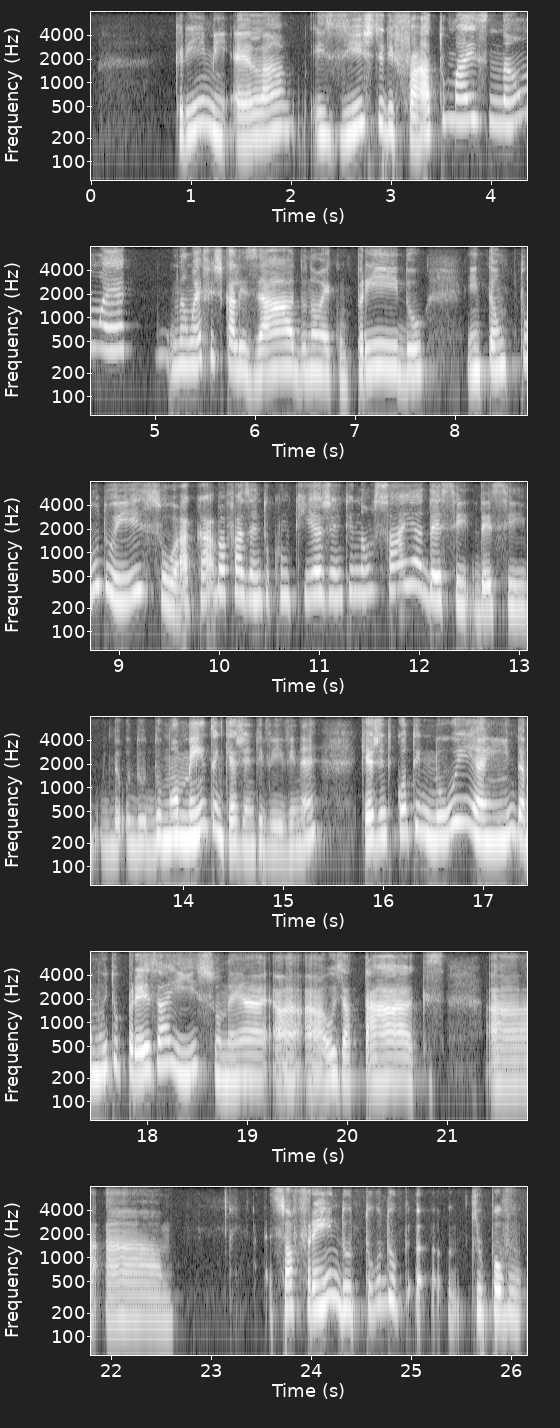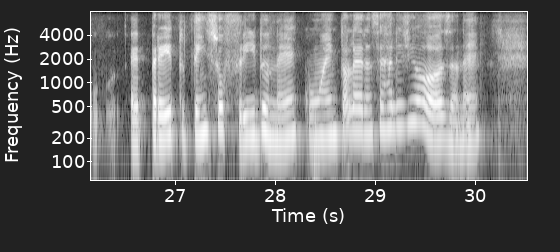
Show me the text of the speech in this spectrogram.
crime, ela existe de fato, mas não é não é fiscalizado, não é cumprido. Então, tudo isso acaba fazendo com que a gente não saia desse, desse do, do, momento em que a gente vive, né? Que a gente continue ainda muito presa a isso, né? A, a, aos ataques, a, a sofrendo tudo que o povo é, preto tem sofrido, né, com a intolerância religiosa, né.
